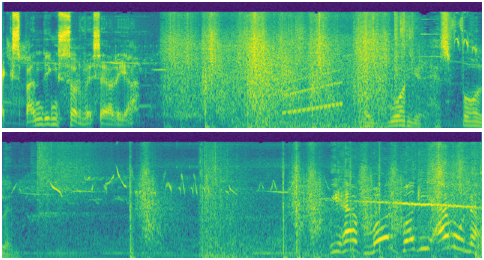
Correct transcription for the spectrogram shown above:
Expanding service area. A warrior has fallen. We have more buggy ammo now.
